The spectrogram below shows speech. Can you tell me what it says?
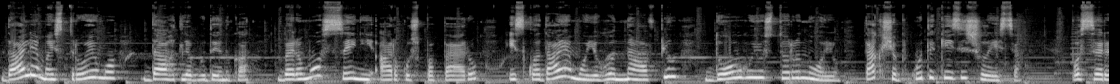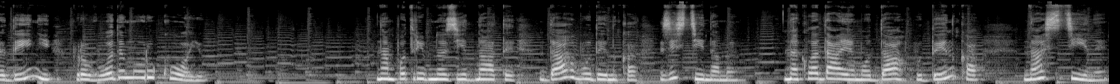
Далі майструємо дах для будинка. Беремо синій аркуш паперу і складаємо його навпіл довгою стороною, так, щоб кутики зійшлися. Посередині проводимо рукою. Нам потрібно з'єднати дах будинка зі стінами. Накладаємо дах будинка на стіни,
